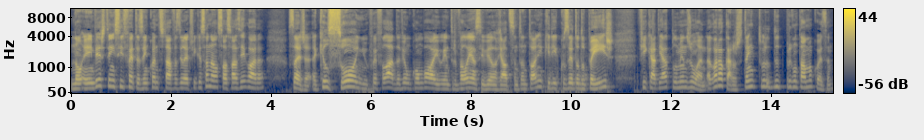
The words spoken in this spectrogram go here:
Não, em vez de terem sido feitas enquanto está a fazer eletrificação, não, só se fazem agora. Ou seja, aquele sonho que foi falado de haver um comboio entre Valência e Vila Real de Santo António, que iria cozer todo o país, fica adiado pelo menos um ano. Agora, oh Carlos, tenho de te perguntar uma coisa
